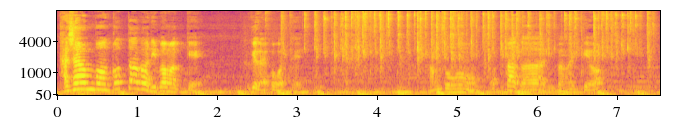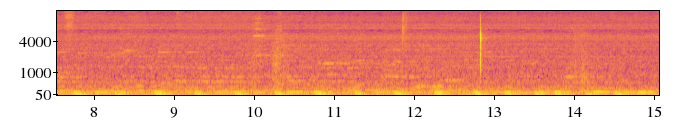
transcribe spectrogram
다시 한번 껐다가 리방할게 그게 나을 것 같아 방송 껐다가 리방할게요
